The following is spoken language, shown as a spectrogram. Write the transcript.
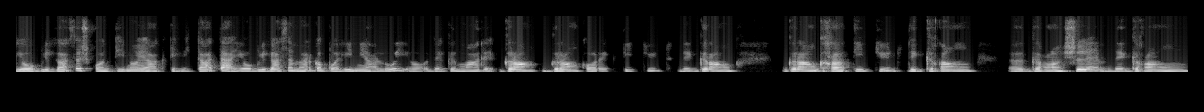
E obligat să-și continue activitatea, e obligat să meargă pe linia lui de mare grand, grand corectitude, de grand, grand gratitude, de grand, grand șlem, de grand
